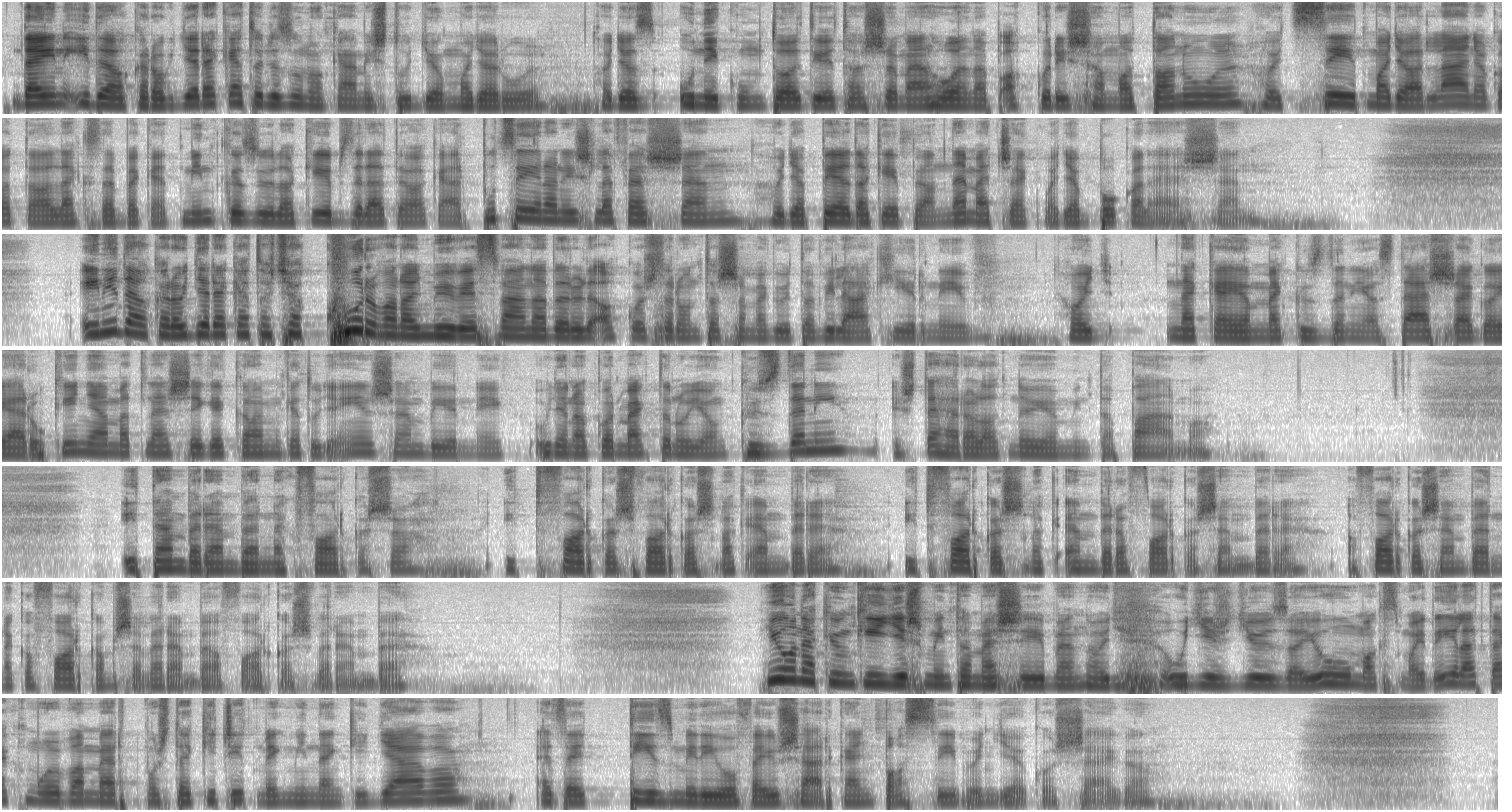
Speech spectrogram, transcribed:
De én ide akarok gyereket, hogy az unokám is tudjon magyarul. Hogy az unikumtól tilthassam el holnap akkor is, ha ma tanul, hogy szép magyar lányokat, a legszebbeket mind közül a képzelete akár pucéran is lefessen, hogy a példaképe a nemecsek vagy a boka lehessen. Én ide akarok gyereket, hogyha kurva nagy művész válna belőle, akkor se rontassa meg őt a világhírnév. Hogy ne kelljen megküzdeni a társággal járó kényelmetlenségekkel, amiket ugye én sem bírnék. Ugyanakkor megtanuljon küzdeni, és teher alatt nőjön, mint a pálma. Itt ember embernek farkasa. Itt farkas farkasnak embere. Itt farkasnak ember a farkas embere. A farkas embernek a farkam se verembe, a farkas verembe. Jó nekünk így is, mint a mesében, hogy úgy is győz a jó, max majd életek múlva, mert most egy kicsit még mindenki gyáva. Ez egy 10 millió fejű sárkány passzív öngyilkossága.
